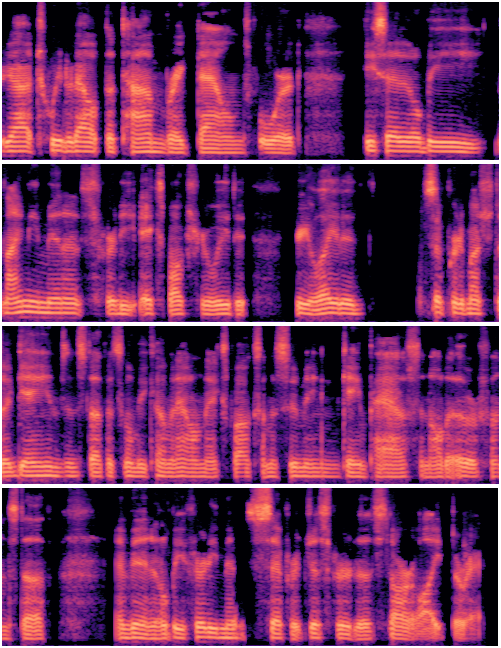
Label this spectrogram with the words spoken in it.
the guy, tweeted out the time breakdowns for it. He said it'll be 90 minutes for the Xbox related, related. So pretty much the games and stuff that's going to be coming out on Xbox. I'm assuming Game Pass and all the other fun stuff. And then it'll be 30 minutes separate just for the Starfield Direct.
